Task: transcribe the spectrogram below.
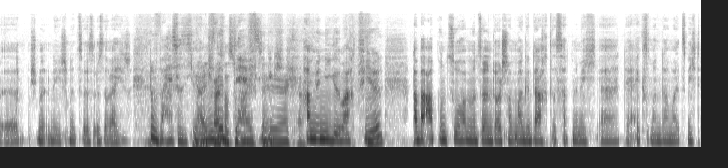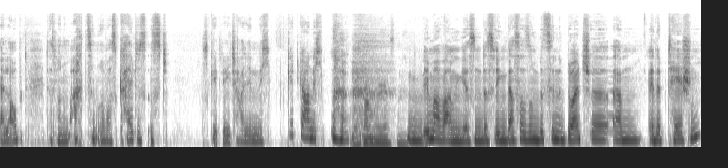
äh, Schnitt, nee, Schnitzel ist österreichisch. Du weißt, was ich ja, meine. Ich weiß, was du meinst. Ja, ja, haben wir nie gemacht, viel. Mhm. Aber ab und zu haben wir uns dann in Deutschland mal gedacht, das hat nämlich äh, der Ex-Mann damals nicht erlaubt, dass man um 18 Uhr was Kaltes isst. Das geht in Italien nicht. Geht gar nicht. Warm gegessen. Immer warm gegessen. Deswegen, das war so ein bisschen eine deutsche ähm, Adaptation.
